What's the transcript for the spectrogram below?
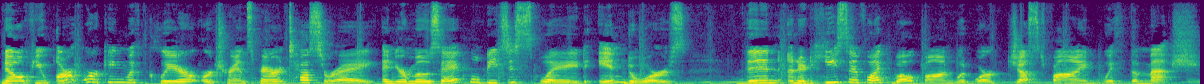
Now, if you aren't working with clear or transparent tesserae and your mosaic will be displayed indoors, then an adhesive like Weldbond would work just fine with the mesh.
